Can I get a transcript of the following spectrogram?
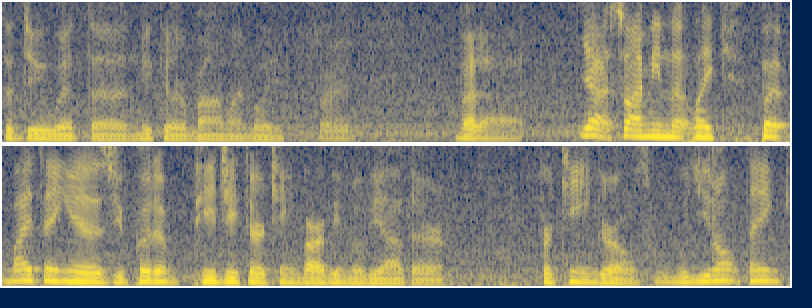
to do with the nuclear bomb, I believe. right. But uh, yeah, so I mean that like, but my thing is, you put a PG thirteen Barbie movie out there for teen girls. You don't think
